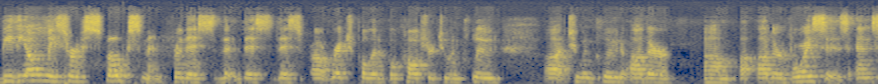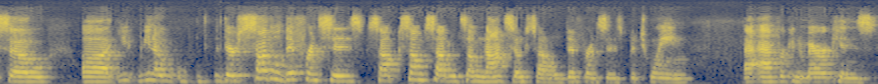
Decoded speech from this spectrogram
be the only sort of spokesman for this th- this this uh, rich political culture to include uh, to include other um, other voices. And so uh, you, you know there's subtle differences, some some subtle, some not so subtle differences between A- African Americans.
